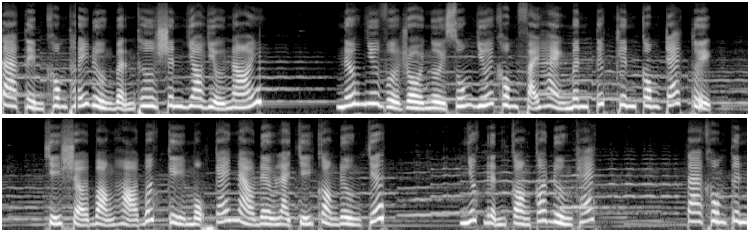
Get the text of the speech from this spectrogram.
ta tìm không thấy đường bệnh thư sinh do dự nói. Nếu như vừa rồi người xuống dưới không phải hàng minh tích khinh công trác tuyệt, Chỉ sợ bọn họ bất kỳ một cái nào đều là chỉ còn đường chết. Nhất định còn có đường khác. Ta không tin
